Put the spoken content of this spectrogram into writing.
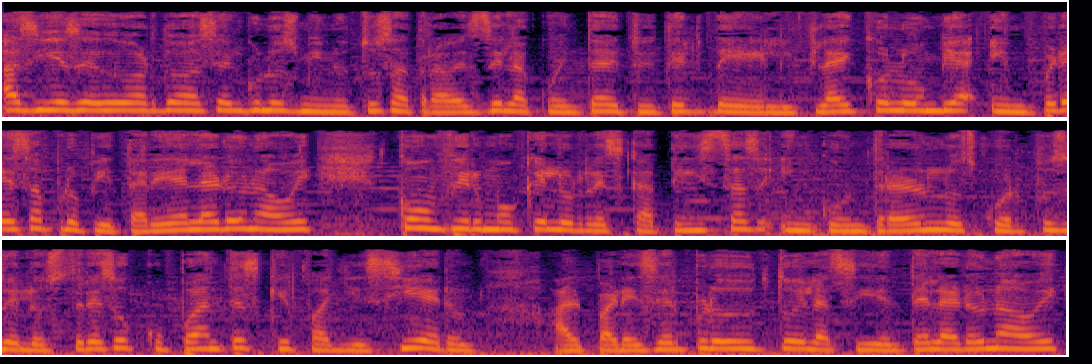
Así es, Eduardo, hace algunos minutos a través de la cuenta de Twitter de Elifly Colombia, empresa propietaria de la aeronave, confirmó que los rescatistas encontraron los cuerpos de los tres ocupantes que fallecieron, al parecer producto del accidente de la aeronave,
